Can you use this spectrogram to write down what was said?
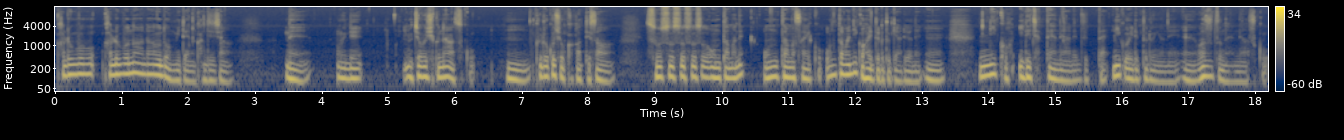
カルボ、カルボナーラうどんみたいな感じじゃん。ねえ。ほいで、めっちゃ美味しくない？あそこ。うん、黒胡椒かかってさそうそうそうそうそう温玉ね温玉最高。温玉2個入ってる時あるよね。うん。2個入れちゃったよね、あれ絶対。2個入れとるんよね。うん。わざとだよね、あそこ。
